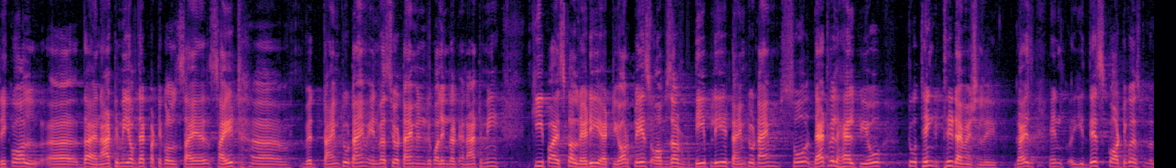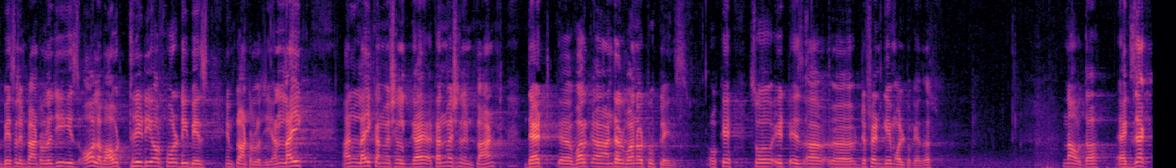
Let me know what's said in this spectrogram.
recall uh, the anatomy of that particular si site uh, with time to time, invest your time in recalling that anatomy, keep a skull ready at your place, observe deeply time to time, so that will help you to think three-dimensionally. Guys, in this corticobasal implantology is all about 3D or 4D based implantology. Unlike, unlike conventional, conventional implant that uh, work under one or two planes. Okay, so it is a, a different game altogether. Now the exact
